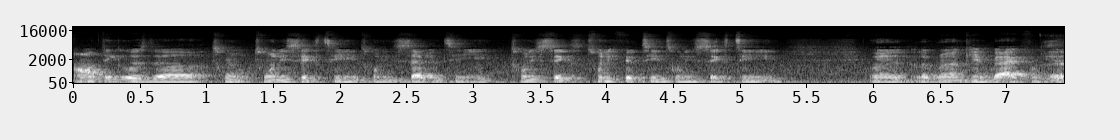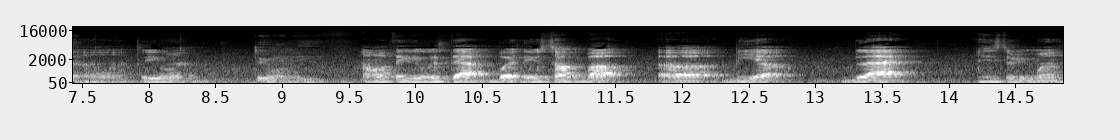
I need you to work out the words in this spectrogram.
I don't think it was the tw- 2016, 2017, 26, 2015, 2016 when LeBron came back from the Yeah. uh, three one. Three one lead. I don't think it was that, but they was talking about uh, BL Black History Month.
